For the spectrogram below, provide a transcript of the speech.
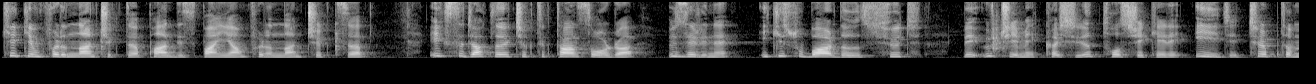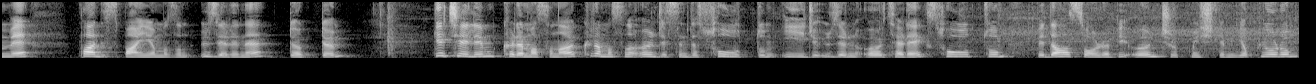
Kekim fırından çıktı. Pandispanyam fırından çıktı. İlk sıcaklığı çıktıktan sonra üzerine 2 su bardağı süt ve 3 yemek kaşığı toz şekeri iyice çırptım ve pandispanyamızın üzerine döktüm. Geçelim kremasına. Kremasını öncesinde soğuttum. iyice üzerini örterek soğuttum ve daha sonra bir ön çırpma işlemi yapıyorum.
